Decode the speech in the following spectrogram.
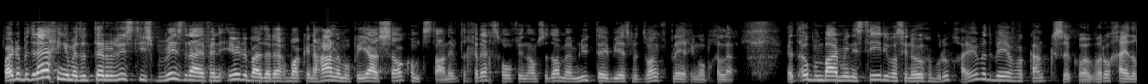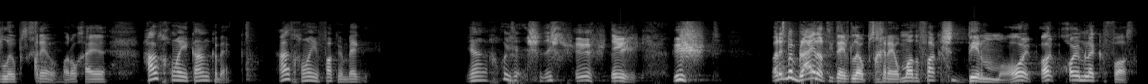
Waar de bedreigingen met een terroristisch misdrijf en eerder bij de rechtbank in Haarlem op een jaar cel komt te staan, heeft de gerechtshof in Amsterdam hem nu TBS met dwangverpleging opgelegd. Het Openbaar Ministerie was in hoger beroep. Ga je, wat ben je voor kankersuk ook? Waarom ga je dat lopen schreeuwen? Waarom ga je... Houd gewoon je kankerbek. Houd gewoon je fucking bek. Ja, gewoon. Maar ik ben blij dat hij het heeft lopen schreeuwen. Motherfucker, shit, hem. Hoi, gooi hem lekker vast.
